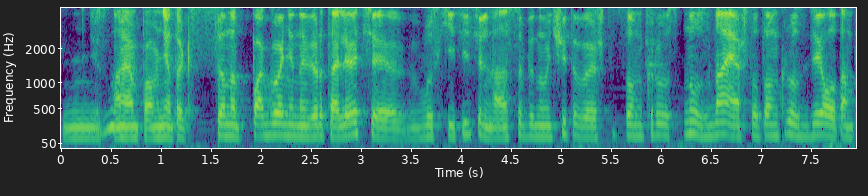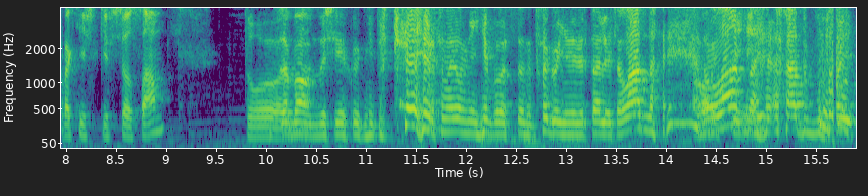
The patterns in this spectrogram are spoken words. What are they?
Не знаю, по мне так сцена погони на вертолете восхитительна, особенно учитывая, что Том Круз, ну, зная, что Том Круз сделал там практически все сам, то... Забавно, значит, я какой-то не тот трейлер смотрел, у меня не было сцены погони на вертолете. Ладно, Окей. ладно, отбой.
